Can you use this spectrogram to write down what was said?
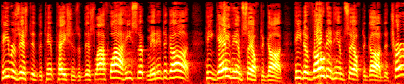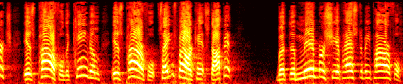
He resisted the temptations of this life. Why? He submitted to God. He gave himself to God. He devoted himself to God. The church is powerful. The kingdom is powerful. Satan's power can't stop it. But the membership has to be powerful.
